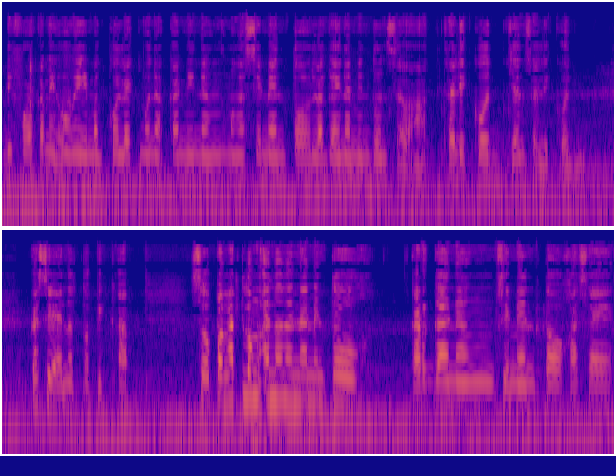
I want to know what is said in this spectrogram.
before kami uwi, mag-collect muna kami ng mga semento. Lagay namin doon sa, sa likod, dyan sa likod. Kasi ano to, pick up. So, pangatlong ano na namin to, karga ng semento kasi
